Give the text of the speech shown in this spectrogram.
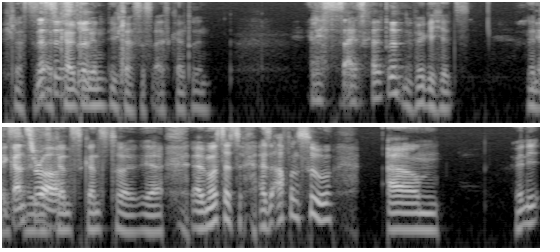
Ich lasse das das eiskalt drin? drin. Ich lasse das eiskalt drin. Er lässt das eiskalt drin. Wirklich jetzt. Ja, das- ganz raw. Ganz, ganz toll, ja. Muss dazu, also ab und zu, ähm, wenn, ich,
